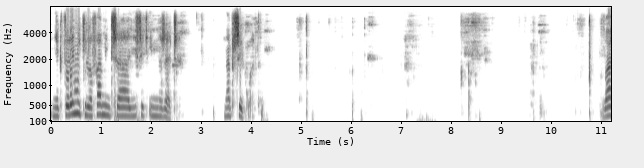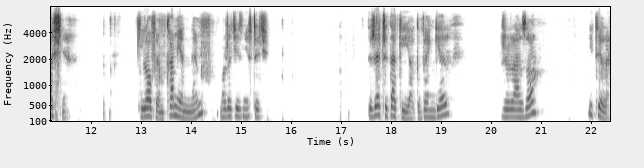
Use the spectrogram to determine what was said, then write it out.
Niektórymi kilofami trzeba niszczyć inne rzeczy. Na przykład właśnie kilofem kamiennym możecie zniszczyć rzeczy takie jak węgiel, żelazo i tyle.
